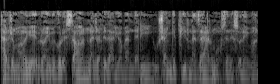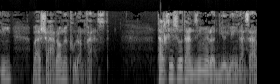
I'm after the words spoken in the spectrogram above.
ترجمه های ابراهیم گلستان، نجف دریابندری، اوشنگ پیرنظر، محسن سلیمانی و شهرام پورانفر است. تلخیص و تنظیم رادیویی این اثر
